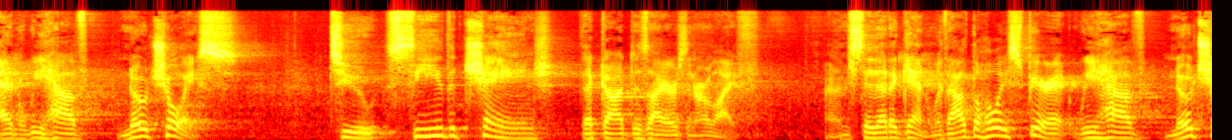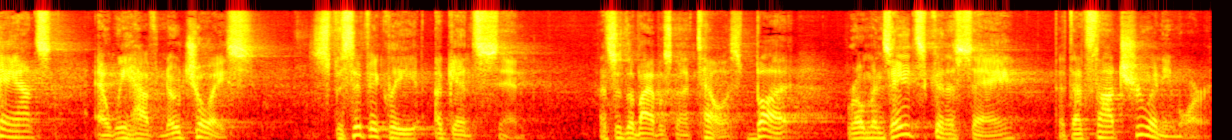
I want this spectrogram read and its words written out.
and we have no choice to see the change that God desires in our life. Let me say that again. Without the Holy Spirit, we have no chance and we have no choice, specifically against sin. That's what the Bible's going to tell us. But Romans 8 is going to say that that's not true anymore.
